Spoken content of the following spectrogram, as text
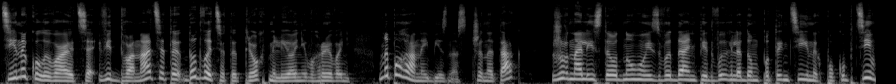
Ціни коливаються від 12 до 23 мільйонів гривень. Непоганий бізнес, чи не так? Журналісти одного із видань під виглядом потенційних покупців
